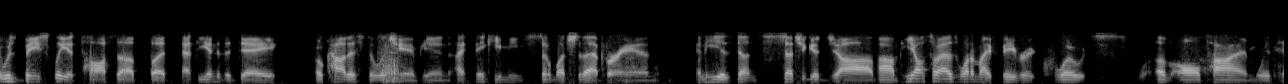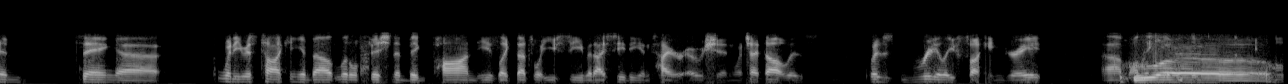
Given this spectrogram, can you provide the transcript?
it was basically a toss up, but at the end of the day, Okada's still a champion. I think he means so much to that brand, and he has done such a good job. Um, he also has one of my favorite quotes of all time with him saying uh, when he was talking about little fish in a big pond, he's like, "That's what you see, but I see the entire ocean," which I thought was was really fucking great. Um, Whoa.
